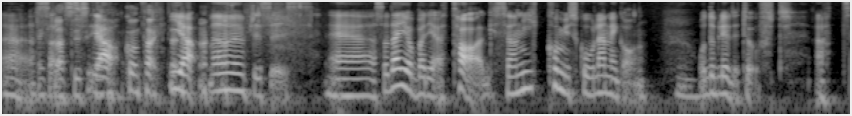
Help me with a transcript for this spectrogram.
Ja, ja, den klassiska att, ja, kontakten. Ja, men precis. Mm. Så där jobbade jag ett tag. Sen gick, kom ju skolan igång. Mm. Och då blev det tufft. Att,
